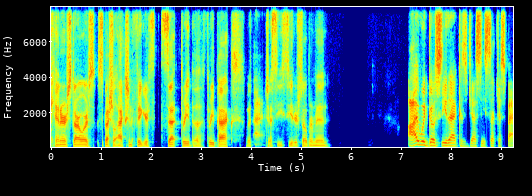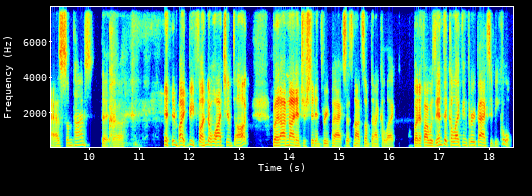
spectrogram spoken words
Kenner Star Wars special action figure set three, the three packs with. Jesse Cedar Soberman. I would go see that because Jesse's such a spaz sometimes that uh, it might be fun to watch him talk. But I'm not interested in three packs. That's not something I collect. But if I was into collecting three packs, it'd be cool.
